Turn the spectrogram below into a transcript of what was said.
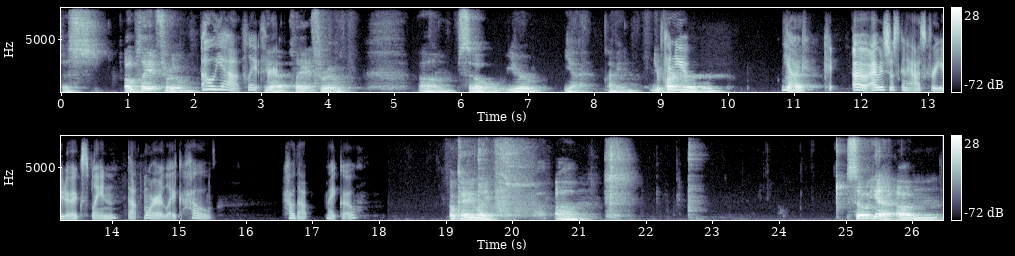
this. Oh, play it through. oh, yeah, play it through. Yeah, play it through. Um, so you're, yeah, I mean, your Can you, partner. Yeah, c- c- oh, I was just going to ask for you to explain that more, like how how that might go. Okay, like, um, so yeah, um,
